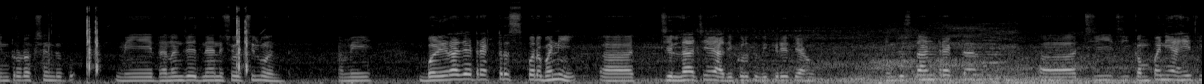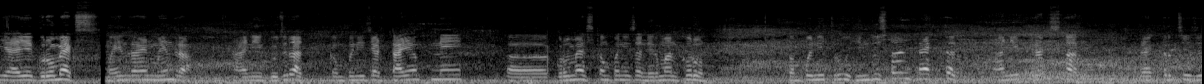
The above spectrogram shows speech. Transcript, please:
इंट्रोडक्शन देतो. मी धनंजय ज्ञानेश्वर चिलवंत आम्ही बळीराजा ट्रॅक्टर्स परभणी जिल्ह्याचे अधिकृत विक्रेते आहोत. हिंदुस्तान ट्रॅक्टर ची जी कंपनी आहे ती आहे ग्रोमॅक्स महिंद्रा अँड महिंद्रा. आणि गुजरात कंपनीच्या टायअपने ग्रोमॅक्स कंपनीचा निर्माण करून कंपनी थ्रू हिंदुस्तान ट्रॅक्टर आणि ट्रॅकस्टार ट्रॅक्टरचे जे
